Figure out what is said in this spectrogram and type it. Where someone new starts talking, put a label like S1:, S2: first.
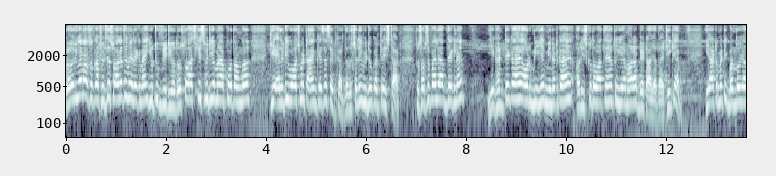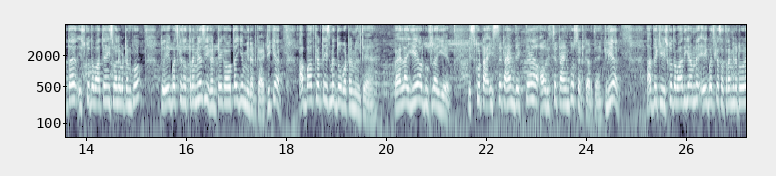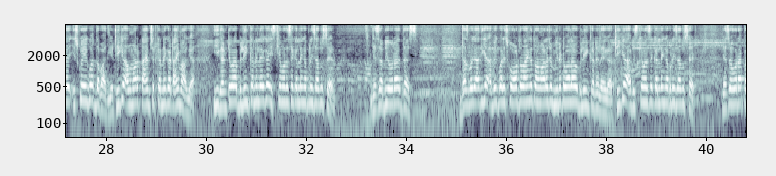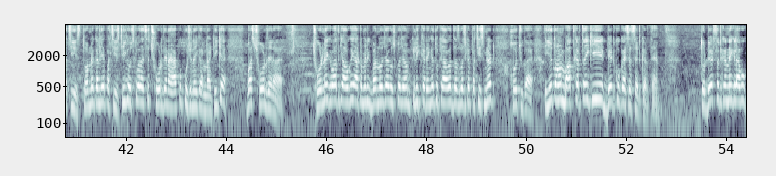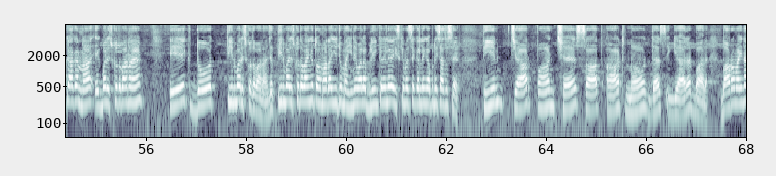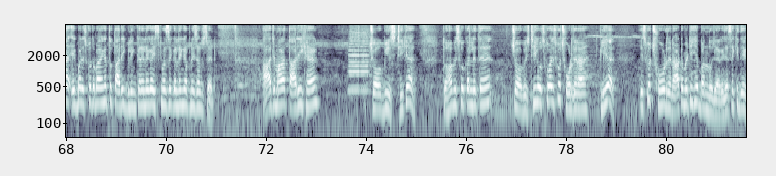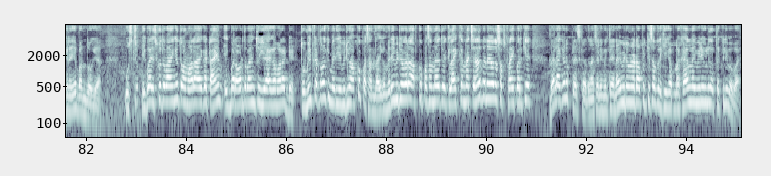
S1: Hello everyone, आप सबका फिर से स्वागत है मेरे एक नए यूट्यूब वीडियो दोस्तों, आज की इस वीडियो में आपको बताऊँगा कि एलईडी वॉच में टाइम कैसे सेट करते हैं। तो चलिए वीडियो करते हैं स्टार्ट तो सबसे पहले आप देख लें, ये घंटे का है और ये मिनट का है और इसको दबाते हैं तो ये हमारा डेट आ जाता है, ठीक है? ये ऑटोमेटिक बंद हो जाता है, इसको दबाते हैं इस वाले बटन को। तो एक बज के सत्रह मिनट ये घंटे का होता है, ये मिनट का है, ठीक है? अब बात करते हैं इसमें दो बटन मिलते हैं। पहला ये और दूसरा ये। इसको इससे टाइम देखते हैं और इससे टाइम को सेट करते हैं क्लियर अब देखिए, इसको दबा दिया हमने, एक बज के सत्रह मिनट हो रहा है, इसको एक बार दबा दिया, ठीक है? अब हमारा टाइम सेट करने का टाइम आ गया। ये घंटे वाला बिलिंग करने लगेगा, इसकी मदद से कर लेंगे अपने हिसाब से सेट जैसे अभी हो रहा है दस। दस बजा दिया, अब एक बार इसको और दबाएँगे तो हमारा जो मिनट वाला है वो बिलिंग करने लगेगा, ठीक है? अब इसकी मदद से कर लेंगे अपने हिसाब से सेट जैसे हो रहा है पच्चीस तो हमने कर लिया पच्चीस, ठीक है? उसके बाद ऐसे छोड़ देना है, आपको कुछ नहीं करना है, ठीक है? बस छोड़ देना है। छोड़ने के बाद क्या होगा ऑटोमेटिक बंद हो जाएगा, उसको जब हम क्लिक करेंगे तो क्या होगा, दस बजकर पच्चीस मिनट हो चुका है। ये तो हम बात करते हैं कि डेट को कैसे सेट करते हैं। तो डेट सेट करने के लिए आपको क्या करना है? एक बार इसको दबाना है। एक, दो, तीन बार इसको दबाना है। जब तीन बार इसको दबाएँगे तो हमारा ये जो महीने वाला ब्लिंक करने लगेगा, इसके मदद से कर लेंगे अपने हिसाब से सेट तीन, चार, पाँच छः सात, आठ, नौ, दस, ग्यारह, बारह। बारह महीना एक बार इसको दबाएँगे तो तारीख ब्लिंक करने लगेगा, इसकी मदद से कर लेंगे अपने हिसाब से सेट आज हमारा तारीख है चौबीस, ठीक है? तो हम इसको कर लेते हैं चौबीस, ठीक है? उसके बाद इसको छोड़ देना है। क्लियर इसको छोड़ देना ऑटोमेटिक ये बंद हो जाएगा, जैसे कि देख रहे हैं, ये बंद हो गया। उसके, एक बार इसको दबाएँगे तो हमारा आएगा टाइम एक बार और दबाएँगे तो ये आएगा हमारा डेट तो उम्मीद करता हूँ कि मेरी ये वीडियो आपको पसंद आएगा। मेरी वीडियो अगर आपको पसंद आए तो एक लाइक करना चैनल बनाए नए तो सब्सक्राइब करके बेल आइकन प्रेस कर देना। चलिए मिलते हैं नई वीडियो नए टॉपिक के साथ। रखिएगा अपना ख्याल नई वीडियो के लिए तब तक के लिए बाय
